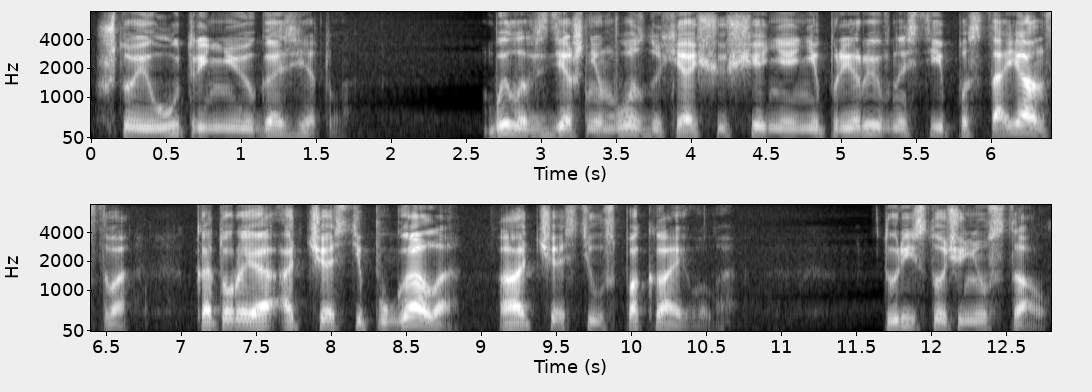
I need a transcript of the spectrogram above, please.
что и утреннюю газету. Было в здешнем воздухе ощущение непрерывности и постоянства – которая отчасти пугала, а отчасти успокаивала. Турист очень устал.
